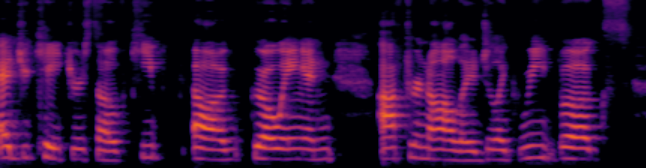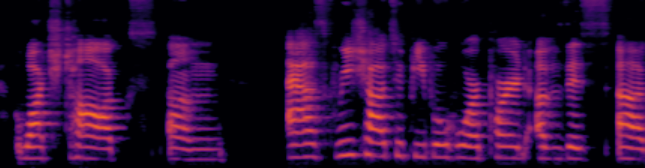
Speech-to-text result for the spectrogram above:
educate yourself, keep uh, going and after knowledge, like read books, watch talks, um, ask, reach out to people who are part of this uh,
